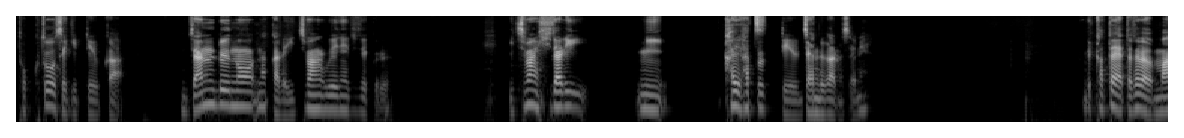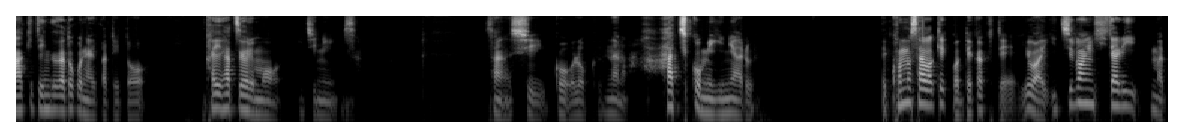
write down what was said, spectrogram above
特等席っていうか、ジャンルの中で一番上に出てくる。一番左に開発っていうジャンルがあるんですよね。で、かたや、例えばマーケティングがどこにあるかというと、開発よりも、1、2、3、4、5、6、7、8個右にある。で、この差は結構でかくて、要は一番左、まあ、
